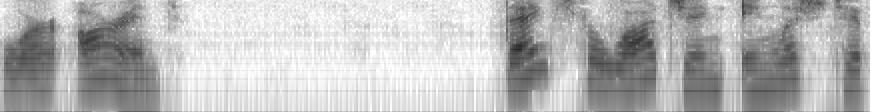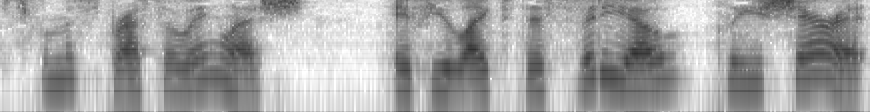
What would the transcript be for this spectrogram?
or aren't. Thanks for watching English Tips from Espresso English. If you liked this video, please share it.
